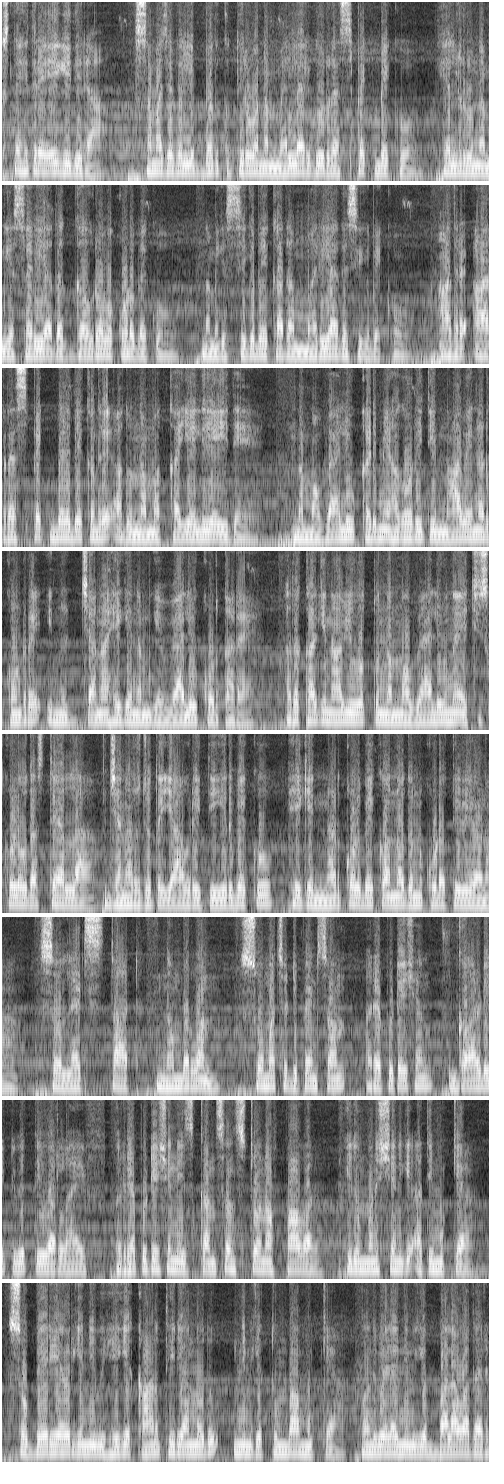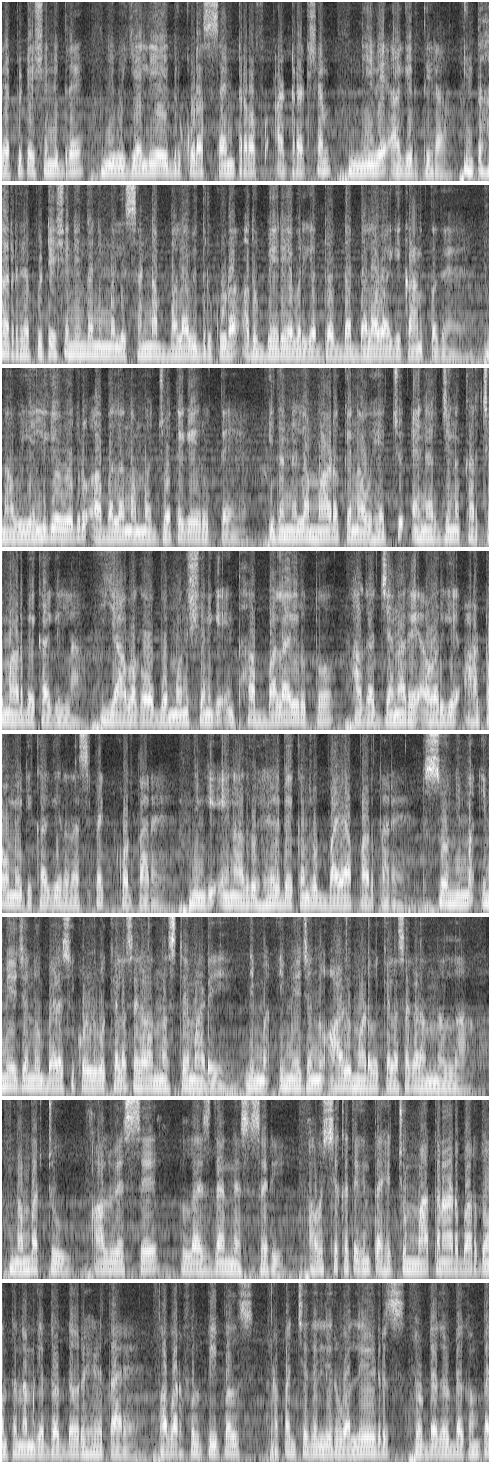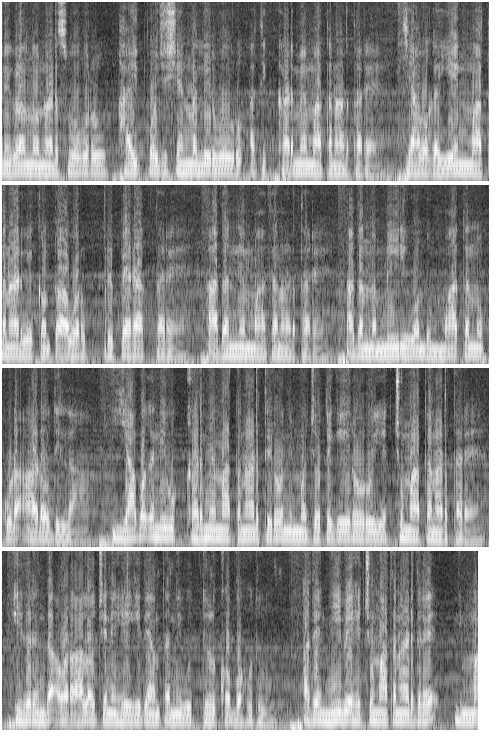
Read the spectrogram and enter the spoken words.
ಸ್ನೇಹಿತರೆ, ಹೇಗಿದ್ದೀರಾ? ಸಮಾಜದಲ್ಲಿ ಬದುಕುತ್ತಿರುವ ನಮ್ಮೆಲ್ಲರಿಗೂ ರೆಸ್ಪೆಕ್ಟ್ ಬೇಕು. ಎಲ್ಲರೂ ನಮಗೆ ಸರಿಯಾದ ಗೌರವ ಕೊಡಬೇಕು. ನಮಗೆ ಸಿಗಬೇಕಾದ ಮರ್ಯಾದೆ ಸಿಗಬೇಕು. ಆದರೆ ಆ ರೆಸ್ಪೆಕ್ಟ್ ಬೆಳಬೇಕಂದ್ರೆ ಅದು ನಮ್ಮ ಕೈಯಲ್ಲಿಯೇ ಇದೆ. ನಮ್ಮ ವ್ಯಾಲ್ಯೂ ಕಡಿಮೆ ಆಗೋ ರೀತಿ ನಾವೇ ನಡ್ಕೊಂಡ್ರೆ ಇನ್ನು ಜನ ಹೇಗೆ ನಮಗೆ ವ್ಯಾಲ್ಯೂ ಕೊಡ್ತಾರೆ? ಅದಕ್ಕಾಗಿ ನಾವಿವತ್ತು ನಮ್ಮ ವ್ಯಾಲ್ಯೂನ ಹೆಚ್ಚಿಸಿಕೊಳ್ಳುವುದಷ್ಟೇ ಅಲ್ಲ, ಜನರ ಜೊತೆ ಯಾವ ರೀತಿ ಇರಬೇಕು, ಹೇಗೆ ನಡ್ಕೊಳ್ಬೇಕು ಅನ್ನೋದನ್ನು ಕೂಡ ತಿಳಿಯೋಣ. So let's start. Number one. So much depends on reputation. Guard it with your life. Reputation is cornerstone of power ಇದು ಮನುಷ್ಯನಿಗೆ ಅತಿ ಮುಖ್ಯ ಸೊ ಬೇರೆಯವರಿಗೆ ನೀವು ಹೇಗೆ ಕಾಣುತ್ತೀರಿ ಅನ್ನೋದು ನಿಮಗೆ ತುಂಬಾ ಮುಖ್ಯ ಒಂದು ವೇಳೆ ನಿಮಗೆ ಬಲವಾದ ರೆಪ್ಯುಟೇಷನ್ ಇದ್ರೆ, ನೀವು ಎಲ್ಲಿಯೇ ಇದ್ರೂ ಕೂಡ ಸೆಂಟರ್ ಆಫ್ ಅಟ್ರಾಕ್ಷನ್ ನೀವೇ ಆಗಿರ್ತೀರಾ ಇಂತಹ ರೆಪ್ಯುಟೇಷನ್ ಇಂದ ನಿಮ್ಮಲ್ಲಿ ಸಣ್ಣ ಬಲವಿದ್ರೂ ಕೂಡ ಅದು ಬೇರೆಯವರಿಗೆ ದೊಡ್ಡ ಬಲವಾಗಿ ಕಾಣುತ್ತದೆ ನಾವು ಎಲ್ಲಿಗೆ ಹೋದ್ರೂ ಆ ಬಲ ನಮ್ಮ ಜೊತೆಗೆ ಇರುತ್ತೆ ಇದನ್ನೆಲ್ಲ ಮಾಡೋಕೆ ನಾವು ಹೆಚ್ಚು ಎನರ್ಜಿನ ಖರ್ಚು ಮಾಡಬೇಕಾಗಿಲ್ಲ. ಯಾವಾಗ ಒಬ್ಬ ಮನುಷ್ಯನಿಗೆ ಇಂತಹ ಬಲ ಇರುತ್ತೋ, ಆಗ ಜನರೇ ಅವರಿಗೆ ಆಟೋಮೆಟಿಕ್ ಆಗಿ ರೆಸ್ಪೆಕ್ಟ್ ಕೊಡ್ತಾರೆ. ನಿಮ್ಗೆ ಏನಾದರೂ ಹೇಳಬೇಕಂದ್ರೂ ಭಯ ಪಡ್ತಾರೆ. ಸೊ ನಿಮ್ಮ ಇಮೇಜ್ ಅನ್ನು ಬೆಳೆಸಿಕೊಳ್ಳುವ ಕೆಲಸಗಳನ್ನಷ್ಟೇ ಮಾಡಿ, ನಿಮ್ಮ ಇಮೇಜ್ ಅನ್ನು ಹಾಳು ಮಾಡುವ ಕೆಲಸಗಳನ್ನಲ್ಲ. Number two always say less than necessary ಅವಶ್ಯಕತೆಗಿಂತ ಹೆಚ್ಚು ಮಾತನಾಡಬಾರದು ಅಂತ ನಮಗೆ ದೊಡ್ಡವರು ಹೇಳ್ತಾರೆ. ಪವರ್ಫುಲ್ ಪೀಪಲ್ಸ್ ಪ್ರಪಂಚದಲ್ಲಿರುವ ಲೀಡರ್ಸ್ ದೊಡ್ಡ ದೊಡ್ಡ ಕಂಪನಿಗಳನ್ನು ನಡೆಸುವವರು ಹೈ ಪೊಸಿಷನ್ ನಲ್ಲಿರುವವರು ಅತಿ ಕಡಿಮೆ ಮಾತನಾಡ್ತಾರೆ. ಯಾವಾಗ ಏನ್ ಮಾತನಾಡಬೇಕು ಅಂತ ಅವರು ಪ್ರಿಪೇರ್ ಆಗ್ತಾರೆ. ಅದನ್ನೇ ಮಾತನಾಡ್ತಾರೆ. ಅದನ್ನ ಮೀರಿ ಒಂದು ಮಾತನ್ನು ಕೂಡ ಆಡೋದಿಲ್ಲ. ಯಾವಾಗ ನೀವು ಕಡಿಮೆ ಮಾತನಾಡ್ತಿರೋ ನಿಮ್ಮ ಜೊತೆಗೆ ಇರೋರು ಹೆಚ್ಚು ಮಾತನಾಡ್ತಾರೆ. ಇದರಿಂದ ಅವರ ಆಲೋಚನೆ ಹೇಗಿದೆ ಅಂತ ನೀವು ತಿಳ್ಕೋಬಹುದು. ಅದೇ ನೀವೇ ಹೆಚ್ಚು ಮಾತನಾಡಿದ್ರೆ ನಿಮ್ಮ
